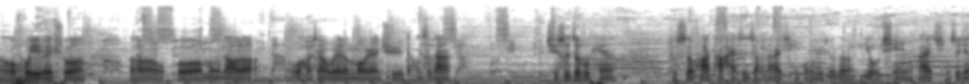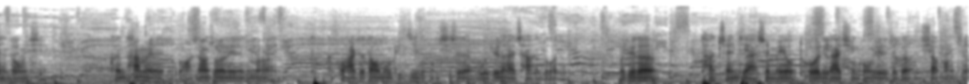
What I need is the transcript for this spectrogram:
然后胡一菲说。呃，我梦到了，我好像为了某人去挡子弹。其实这部片，说实话，它还是讲的爱情公寓这个友情、爱情之间的东西。跟他们网上说的那些什么挂着《盗墓笔记》这种，其实我觉得还差很多的。我觉得它整体还是没有脱离爱情公寓的这个小房间。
